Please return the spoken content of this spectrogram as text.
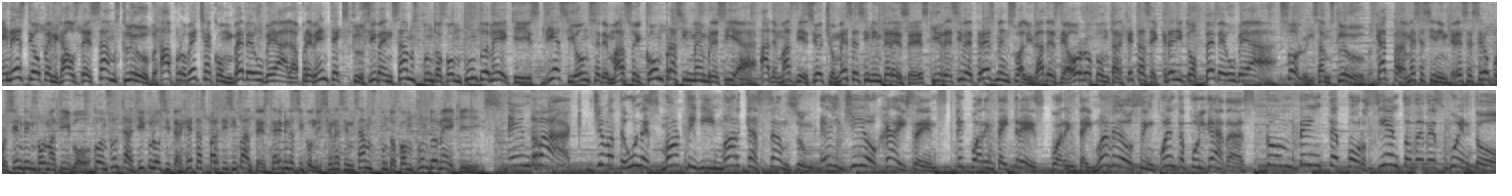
En este Open House de Sam's Club, aprovecha con BBVA la preventa exclusiva en sams.com.mx 10 y 11 de marzo y compra sin membresía. Además, 18 meses sin intereses y recibe 3 mensualidades de ahorro con tarjetas de crédito BBVA. Solo en Sam's Club. CAT para meses sin intereses 0% informativo. Consulta artículos y tarjetas participantes, términos y condiciones en sams.com.mx. En Rack, llévate un Smart TV marca Samsung, LG o Hisense de 43, 49 o 50 pulgadas con 20% de descuento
